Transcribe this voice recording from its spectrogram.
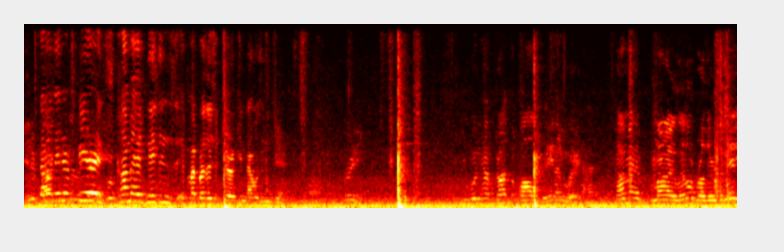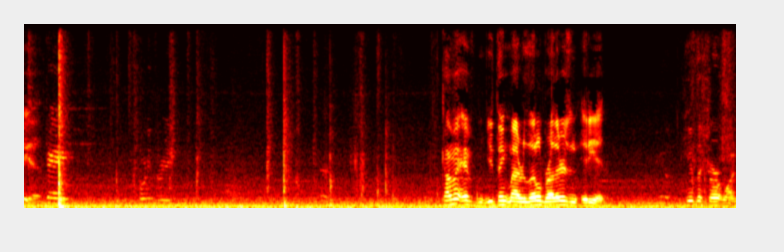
get it That was back into the- interference. Comment if Nathan's, if my brother's a jerk and that was interference. Brady. You wouldn't have got the ball anyway. Comment my little brother's an idiot. Okay. Comment if you think my little brother is an idiot. He's the short one.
